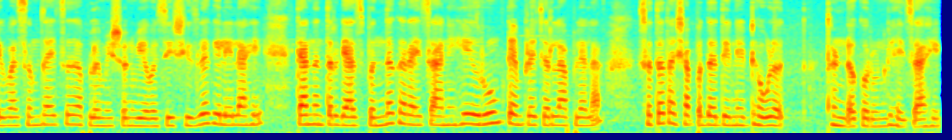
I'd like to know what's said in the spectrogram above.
तेव्हा समजायचं आपलं मिश्रण व्यवस्थित शिजलं गेलेलं आहे. त्यानंतर गॅस बंद करायचा आणि हे रूम टेम्परेचरला आपल्याला सतत अशा पद्धतीने ढवळत थंड करून घ्यायचं आहे.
